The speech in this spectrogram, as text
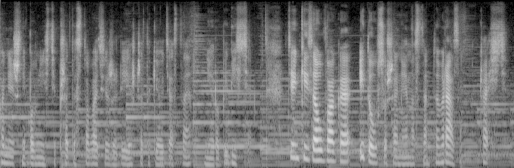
koniecznie powinniście przetestować, jeżeli jeszcze takiego ciasta nie robiliście. Dzięki za uwagę i do usłyszenia następnym razem. Cześć!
